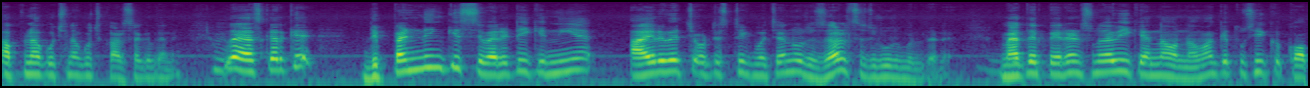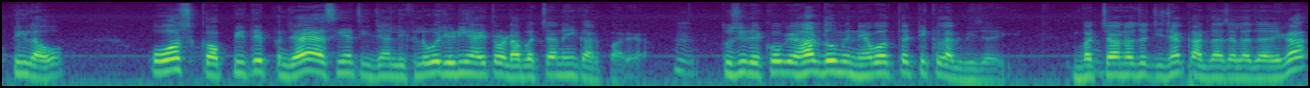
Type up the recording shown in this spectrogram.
ਆਪਣਾ ਕੁਝ ਨਾ ਕੁਝ ਕਰ ਸਕਦੇ ਨੇ। ਮਤਲਬ ਇਸ ਕਰਕੇ ਡਿਪੈਂਡਿੰਗ ਕਿ ਸਿਵੈਰਿਟੀ ਕਿੰਨੀ ਹੈ ਆਇਰ ਵਿੱਚ ਆਟਿਸਟਿਕ ਬੱਚਿਆਂ ਨੂੰ ਰਿਜ਼ਲਟਸ ਜ਼ਰੂਰ ਮਿਲਦੇ ਨੇ। ਮੈਂ ਤੇ ਪੇਰੈਂਟਸ ਨੂੰ ਇਹ ਵੀ ਕਹਿਣਾ ਹੁੰਦਾ ਵਾਂ ਕਿ ਤੁਸੀਂ ਇੱਕ ਕਾਪੀ ਲਾਓ ਉਸ ਕਾਪੀ ਤੇ 50 ਐਸੀਆਂ ਚੀਜ਼ਾਂ ਲਿਖ ਲਵੋ ਜਿਹੜੀਆਂ ਅੱਜ ਤੁਹਾਡਾ ਬੱਚਾ ਨਹੀਂ ਕਰ ਪਾ ਰਿਹਾ। ਤੁਸੀਂ ਦੇਖੋਗੇ ਹਰ 2 ਮਹੀਨਿਆਂ ਬਾਅਦ ਤੇ ਟਿਕ ਲੱਗਦੀ ਜਾਏਗੀ। ਬੱਚਾ ਉਹਨਾਂ ਜੋ ਚੀਜ਼ਾਂ ਕਰਦਾ ਚਲਾ ਜਾਏਗਾ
